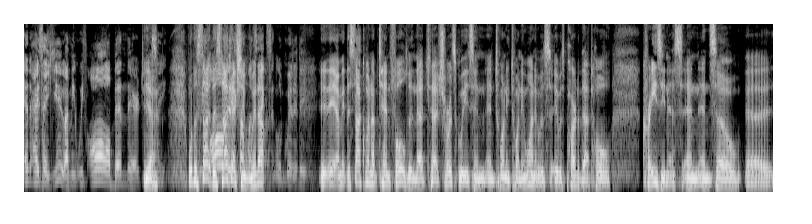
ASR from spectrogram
and I say you. I mean, we've all been there, Jesse. Yeah. Well, the stock the stock actually went up. Liquidity. It, it, I mean, the stock went up tenfold in that that short squeeze in in 2021. It was it was part of that whole craziness. And, and so, uh,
